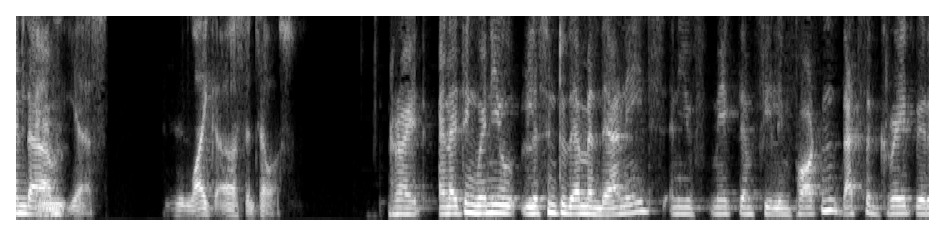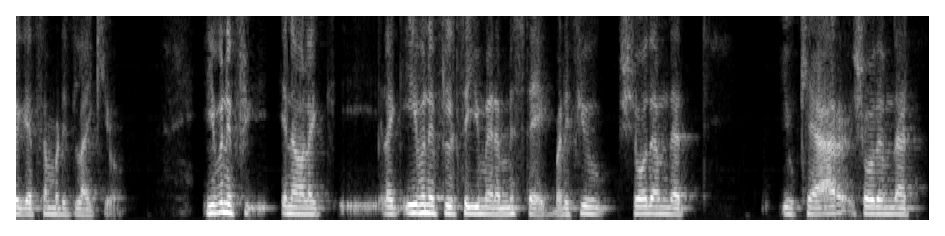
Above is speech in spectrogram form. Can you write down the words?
And, um, and yes, like us and tell us. Right. And I think when you listen to them and their needs and you make them feel important, that's a great way to get somebody to like you. Even if you know, like, like even if let's say you made a mistake, but if you show them that you care, show them that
